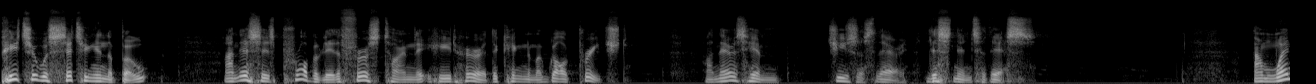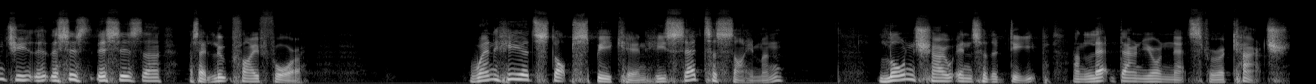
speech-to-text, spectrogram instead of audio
Peter was sitting in the boat, and this is probably the first time that he'd heard the kingdom of God preached. And there's him, Jesus, there, listening to this. And when Jesus, this is, this is uh, I said, Luke 5 4. When he had stopped speaking, he said to Simon, Launch out into the deep and let down your nets for a catch.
